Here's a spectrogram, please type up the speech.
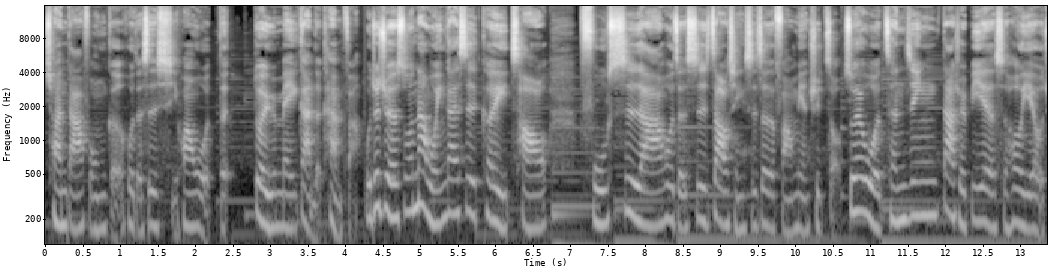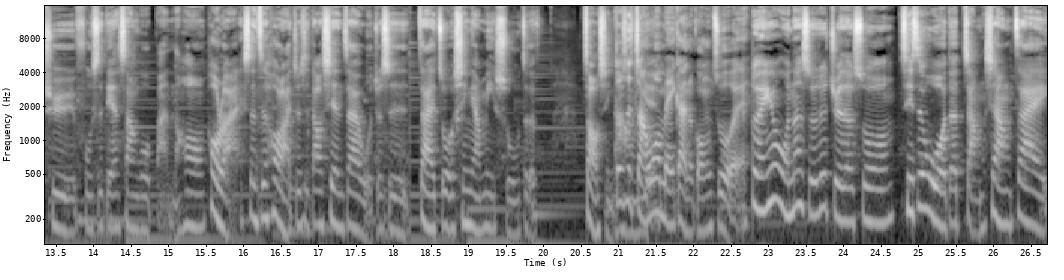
穿搭风格，或者是喜欢我的。对于美感的看法，我就觉得说，那我应该是可以朝服饰啊，或者是造型师这个方面去走。所以我曾经大学毕业的时候也有去服饰店上过班，然后后来甚至后来就是到现在，我就是在做新娘秘书这个。造型都是掌握美感的工作，哎，对，因为我那时候就觉得说，其实我的长相在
